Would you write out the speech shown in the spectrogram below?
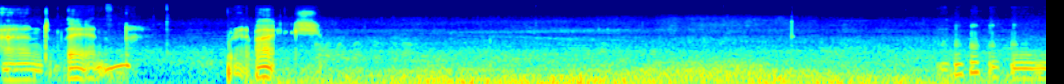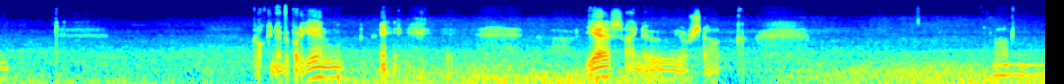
And then putting it back. Blocking everybody in. yes, I know you're stuck. Come on.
